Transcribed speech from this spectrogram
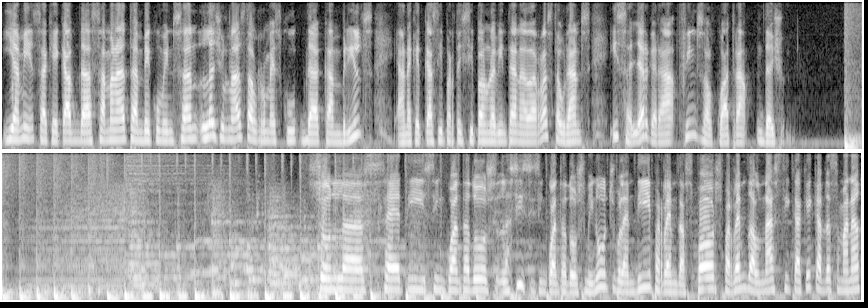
I a més, aquest cap de setmana també comencen les jornades del romesco de Cambrils. En aquest cas hi participen una vintena de restaurants i s'allargarà fins al 4 de juny. Són les 7 i 52, les 6 i 52 minuts, volem dir, parlem d'esports, parlem del Nàstic, que aquest cap de setmana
